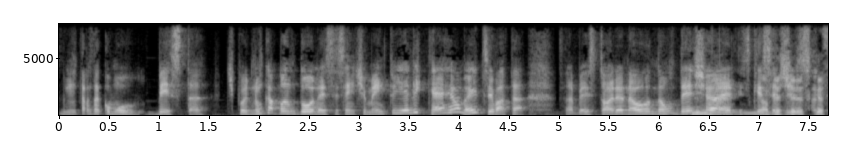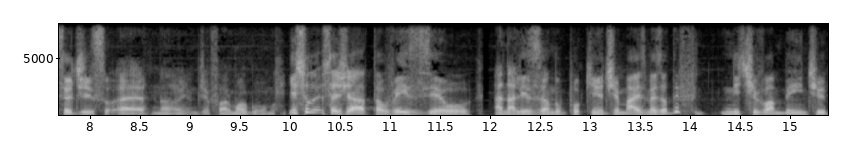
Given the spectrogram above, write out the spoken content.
não trata como besta. Tipo, ele nunca abandona esse sentimento e ele quer realmente se matar. Sabe? A história não, não deixa não, ele esquecer não deixa disso. ele esquecer disso. É, não, de forma alguma. Isso seja talvez eu analisando um pouquinho demais, mas eu definitivamente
